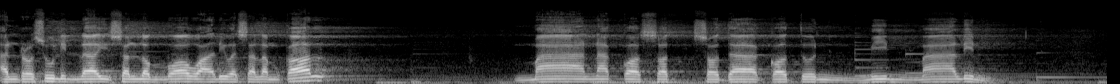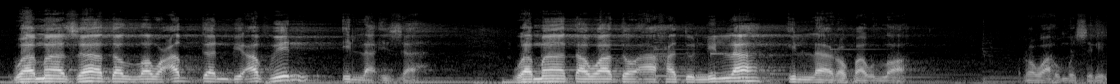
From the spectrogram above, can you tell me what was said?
An Rasulillah sallallahu alaihi wasallam qala kosot sodakotun min malin. Wa ma zadallahu abdan bi'afwin illa izah wa ma tawadu ahadun lillah illa rafaullah. Rawahu muslim.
